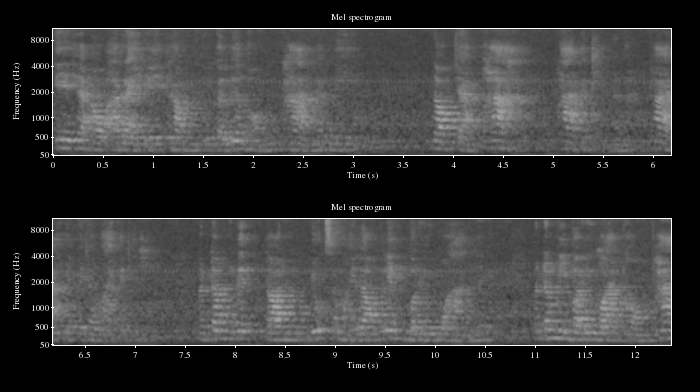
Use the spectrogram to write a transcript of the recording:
เอ๊ะจะเอาอะไรไปทำเกี่ยวกับเรื่องของทานเรื่องนี้ นอกจากผ้าผ้ากระถินนะนะผ้าที่จะไปถวายกระถินมันต้องเรียกตอนยุคสมัยเราเรียกบริวารใช่ไหมมันต้องมีบริวารของผ้า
